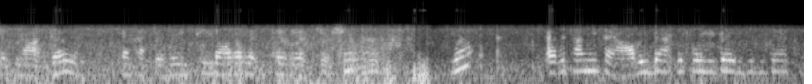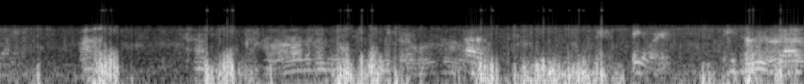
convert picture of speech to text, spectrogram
just not go and have to repeat all of it and pay the extra. Well, every time you say, I'll be back before you go to give the gas money. Um, anyway, he didn't gas.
